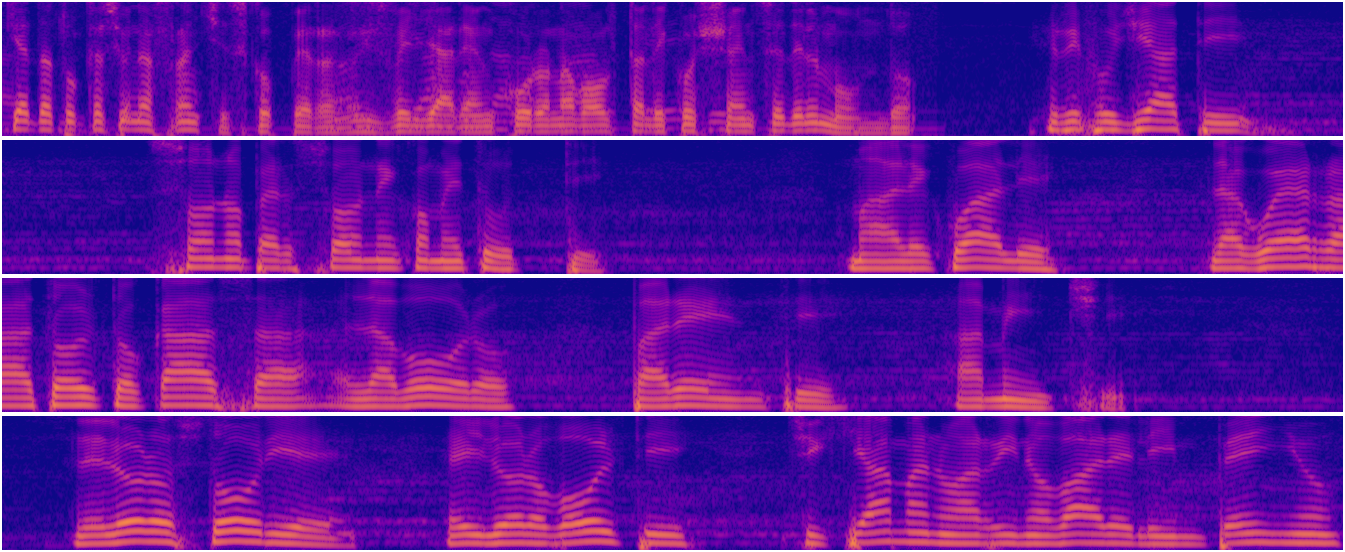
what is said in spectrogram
che ha dato occasione a Francesco per risvegliare ancora una volta le coscienze del mondo. I rifugiati sono persone come tutti, ma alle quali la guerra ha tolto casa, lavoro, parenti, amici. Le loro storie e i loro volti ci chiamano a rinnovare l'impegno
